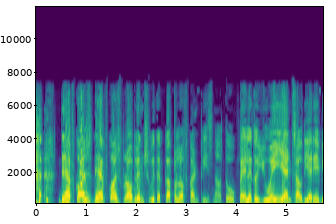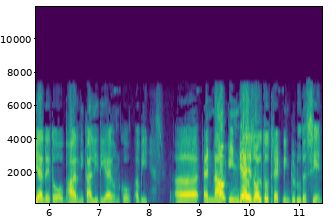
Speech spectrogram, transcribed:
they have caused, they have caused problems with a couple of countries now. तो पहले तो UAE and Saudi Arabia ने तो बाहर निकाली दिया है उनको अभी. Uh, and now India is also threatening to do the same.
